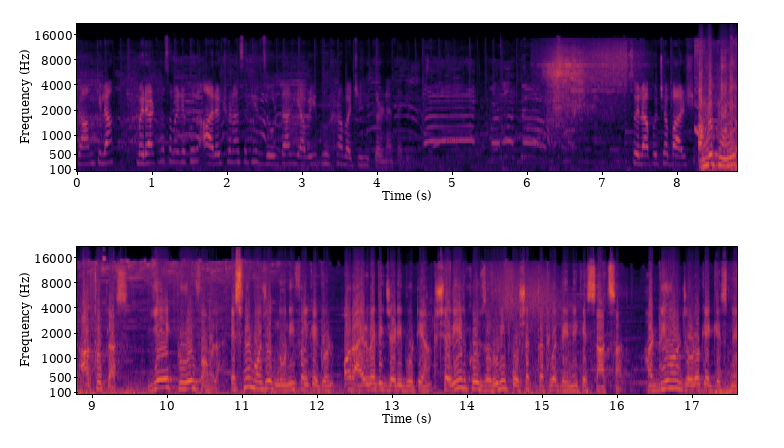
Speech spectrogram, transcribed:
जाम केला. मराठा समाजाकडून आरक्षणासाठी जोरदार यावेळी घोषणाबाजीही करण्यात आली. सोलापूरच्या Barshi Amrit noni ortho plus. ये एक प्रूवन फॉर्मूला इसमें मौजूद नोनी फल के गुण और आयुर्वेदिक जड़ी बूटियाँ शरीर को जरूरी पोषक तत्व देने के साथ साथ हड्डियों और जोड़ों के घिसने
